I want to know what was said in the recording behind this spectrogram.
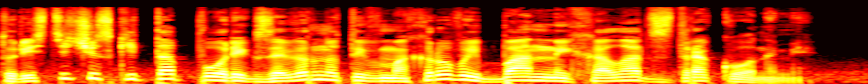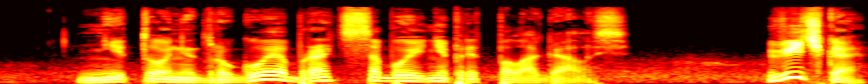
туристический топорик, завернутый в махровый банный халат с драконами. Ни то, ни другое брать с собой не предполагалось. «Вичка,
